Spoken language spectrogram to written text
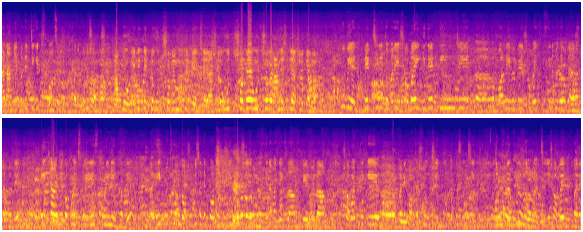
আর আমি আপনাদের টিকিট স্পন্সর করতে পারি কোনো সমস্যা আপু এটি তো একটা উৎসবে মুক্তি পেয়েছে। আসলে উৎসবে উৎসবের আমেজটি আসলে কেমন? খুবই দেখছিলে তো মানে সবাই ঈদের দিন যে হলে এইভাবে সবাই সিনেমা দেখতে আসবে আমাদের এইটা আমি কখনো এক্সপিরিয়েন্স করিনি এভাবে। এই প্রথম দর্শকের সাথে পর দুদিন বসে সিনেমা দেখলাম বের হলাম সবার থেকে আহ, মানে কথা শুনছি মন্তব্য শুনছি এটা খুবই ভালো লাগছে যে সবাই মানে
